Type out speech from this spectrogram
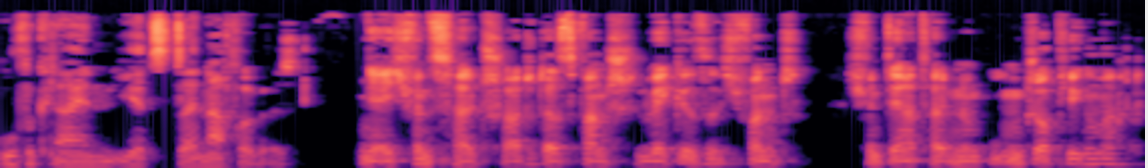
Uwe Klein jetzt sein Nachfolger ist? Ja, ich finde es halt schade, dass Pfannstiel weg ist. Ich fand, ich finde, der hat halt einen guten Job hier gemacht.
